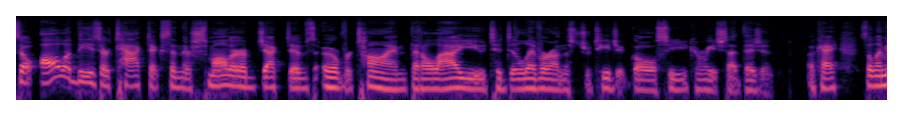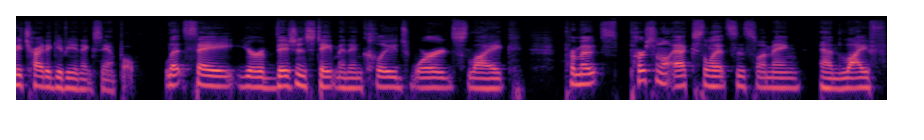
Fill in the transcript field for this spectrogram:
So all of these are tactics and they're smaller objectives over time that allow you to deliver on the strategic goal so you can reach that vision. Okay. So let me try to give you an example. Let's say your vision statement includes words like promotes personal excellence in swimming and life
